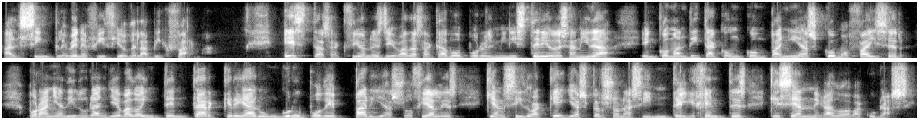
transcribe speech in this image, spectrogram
al simple beneficio de la Big Pharma. Estas acciones llevadas a cabo por el Ministerio de Sanidad en comandita con compañías como Pfizer, por añadidura han llevado a intentar crear un grupo de parias sociales que han sido aquellas personas inteligentes que se han negado a vacunarse.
